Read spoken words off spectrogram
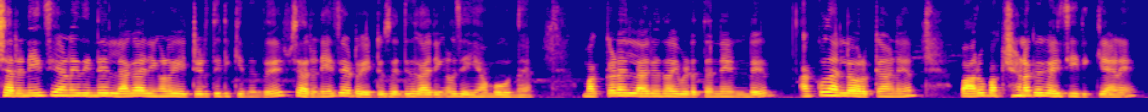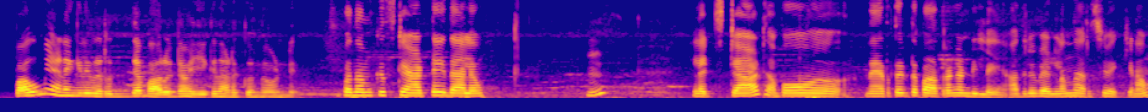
ശരണേച്ചിയാണ് ഇതിന്റെ എല്ലാ കാര്യങ്ങളും ഏറ്റെടുത്തിരിക്കുന്നത്. ശരണേച്ചി ആട്ടോ ടു സെറ്റ് കാര്യങ്ങൾ ചെയ്യാൻ പോകുന്നത്. മക്കളെല്ലാവരും ഇതാ ഇവിടെ തന്നെ ഉണ്ട്. അക്കു നല്ല ഉറക്കമാണ് പാറു ഭക്ഷണമൊക്കെ കഴിച്ചിരിക്കുകയാണ്. പൗമിയാണെങ്കിൽ വെറുതെ പാറുവിന്റെ വഴിയേക്ക് നടക്കുന്നുമുണ്ട്. അപ്പോൾ നമുക്ക് സ്റ്റാർട്ട് ചെയ്താലോ? ലെറ്റ് സ്റ്റാർട്ട് അപ്പോൾ നേരത്തെ എടുത്ത പാത്രം കണ്ടില്ലേ? അതിൽ വെള്ളം നിറച്ച് വെക്കണം.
